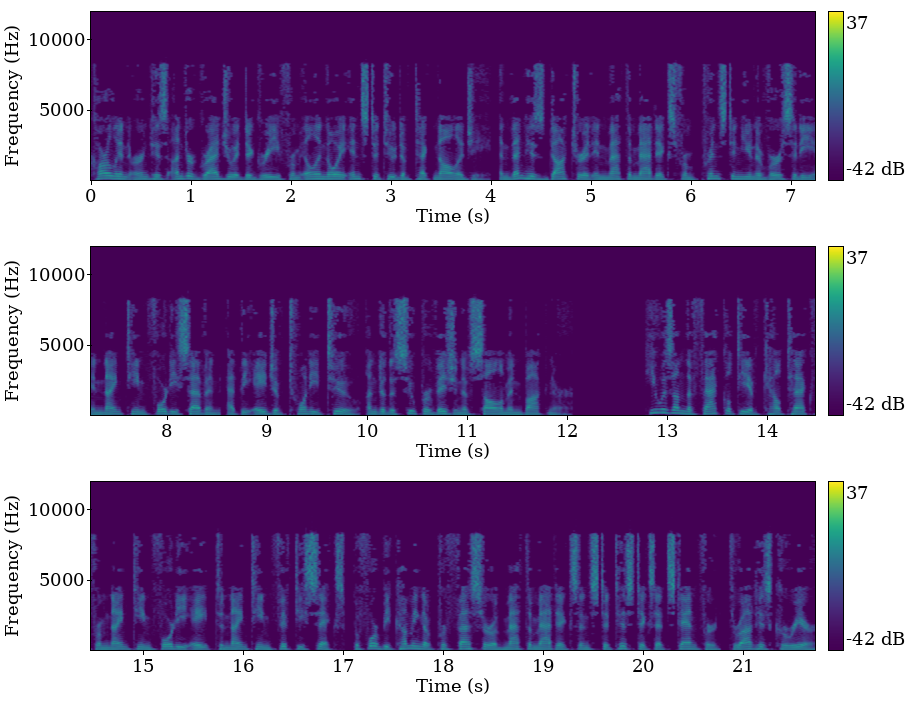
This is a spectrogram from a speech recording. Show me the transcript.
Karlin earned his undergraduate degree from Illinois Institute of Technology, and then his doctorate in mathematics from Princeton University in 1947 at the age of 22 under the supervision of Solomon Bochner. He was on the faculty of Caltech from 1948 to 1956, before becoming a professor of mathematics and statistics at Stanford. Throughout his career,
